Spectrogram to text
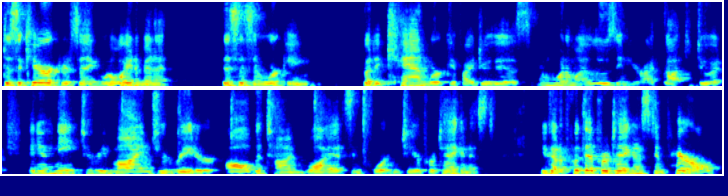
does a character saying, well, wait a minute, this isn't working, but it can work if I do this. And what am I losing here? I've got to do it. And you need to remind your reader all the time why it's important to your protagonist. You've got to put that protagonist in peril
